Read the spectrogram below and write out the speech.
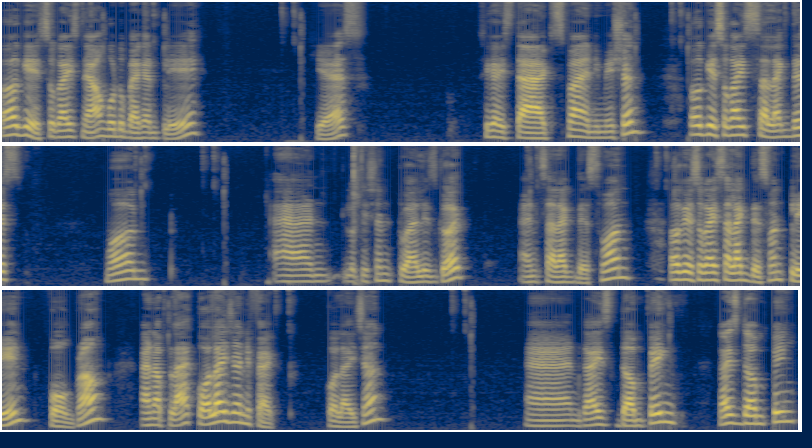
Okay. So guys now go to back and play. Yes. See guys, that's my animation. Okay, so guys, select this one and location 12 is good and select this one. Okay, so guys, select this one plane foreground and apply collision effect. Collision and guys damping guys damping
